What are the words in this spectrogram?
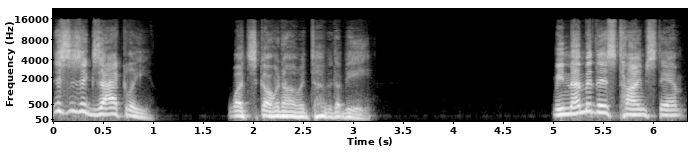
This is exactly what's going on with WWE. Remember this timestamp.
